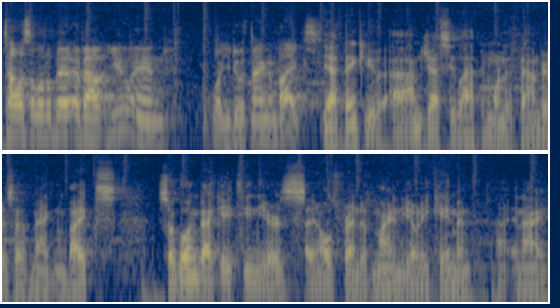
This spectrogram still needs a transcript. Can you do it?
Tell us a little bit about you and what you do with Magnum Bikes. Yeah, thank you. Uh, I'm Jesse Lappin, one of the founders of Magnum Bikes. So going back 18 years, an old friend of mine, Yoni Kamen, uh, and I,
